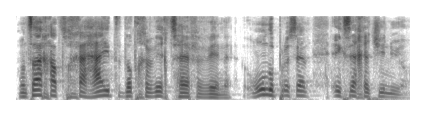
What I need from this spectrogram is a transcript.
Want zij gaat geheid dat gewichtsheffen winnen. 100%. Ik zeg het je nu al.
